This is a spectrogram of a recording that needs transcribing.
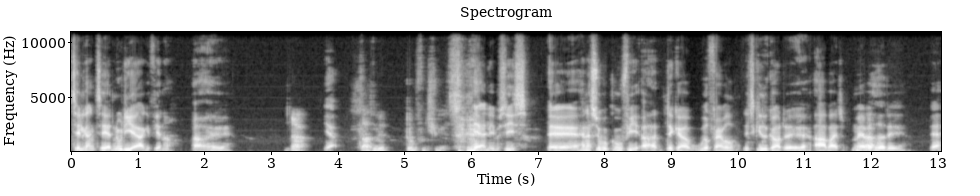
tilgang til, at nu de er ærkefjender. Og øh, Ja. ja, Der er sådan lidt Doofenshmirtz. ja, lige præcis. Øh, han er super goofy, og det gør Will Ferrell et skide godt øh, arbejde med, ja. Hvad hedder det, ja,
